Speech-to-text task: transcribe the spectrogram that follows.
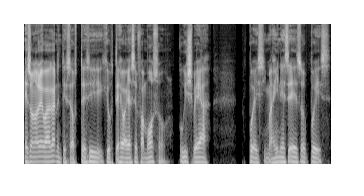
Eso no le va a garantizar a usted si, que usted vaya a ser famoso. Uy, vea. Pues imagínese eso, pues.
